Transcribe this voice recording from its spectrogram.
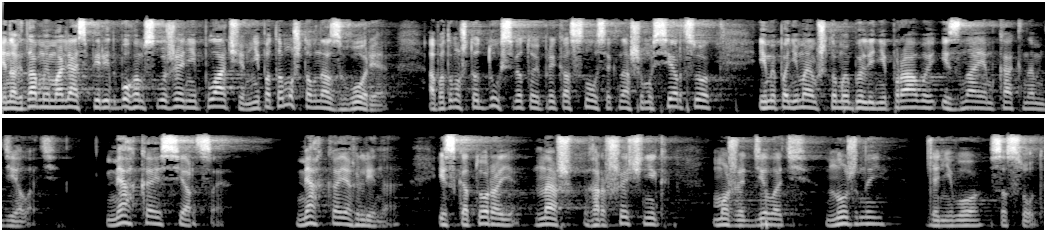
Иногда мы, молясь перед Богом в служении, плачем не потому, что в нас горе, а потому что Дух Святой прикоснулся к нашему сердцу, и мы понимаем, что мы были неправы и знаем, как нам делать. Мягкое сердце, мягкая глина, из которой наш горшечник может делать нужный для него сосуд.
